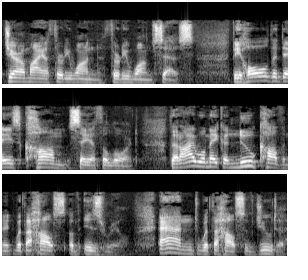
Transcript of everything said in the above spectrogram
Jeremiah 31 31 says, Behold, the days come, saith the Lord, that I will make a new covenant with the house of Israel and with the house of Judah,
